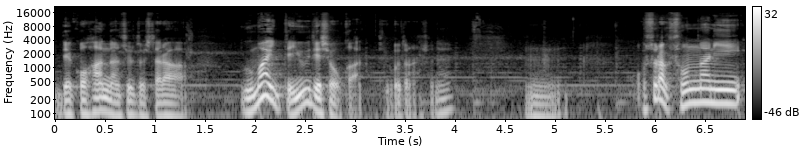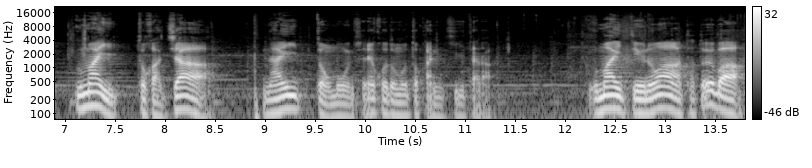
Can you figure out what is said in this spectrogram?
手でこう判断するとしたらうまいって言うでしょうかっていうことなんですよね。うん、おそらくそんなにうまいとかじゃないと思うんですよね子供とかに聞いたら。うまいっていうのは例えば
